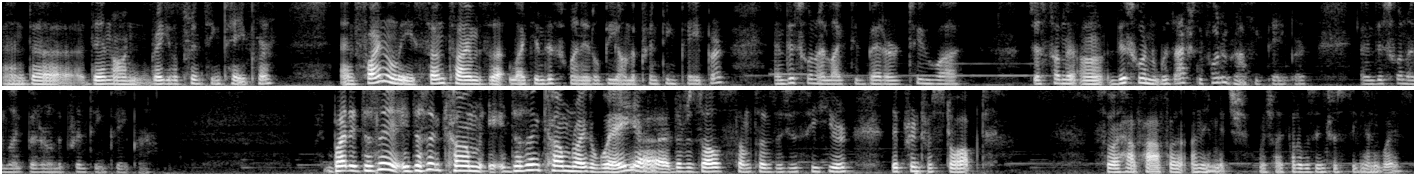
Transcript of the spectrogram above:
and uh, then on regular printing paper. And finally, sometimes, uh, like in this one, it'll be on the printing paper. And this one, I liked it better to uh, just on the, uh, this one was actually photographic paper. And this one I like better on the printing paper. But it doesn't, it doesn't come, it doesn't come right away. Uh, the results sometimes, as you see here, the printer stopped. So I have half a, an image, which I thought it was interesting anyways.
